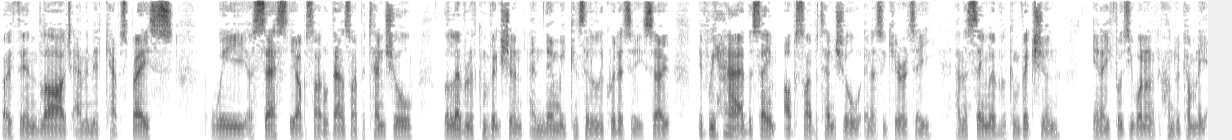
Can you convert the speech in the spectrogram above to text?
both in large and the mid-cap space. We assess the upside or downside potential, the level of conviction, and then we consider liquidity. So if we had the same upside potential in a security and the same level of conviction, in a FTSE 100 company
